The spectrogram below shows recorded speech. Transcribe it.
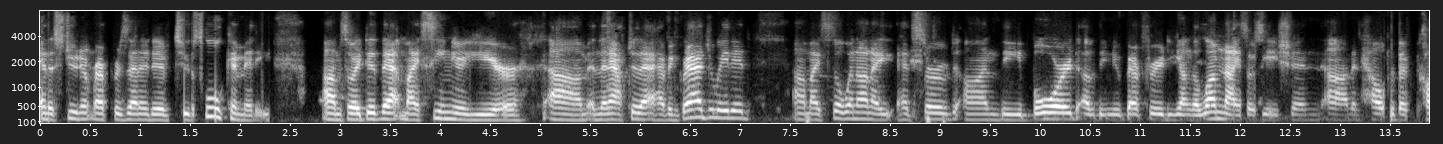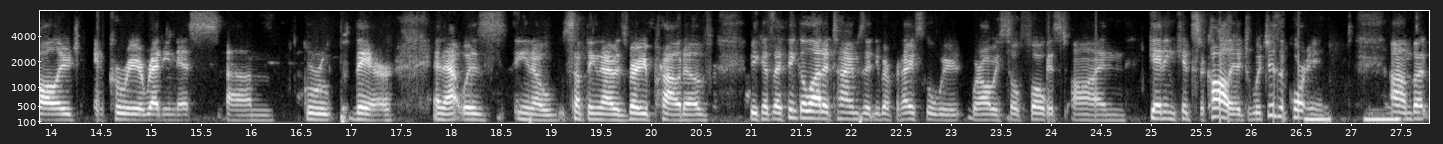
and the student representative to the school committee. Um, so I did that my senior year. Um, and then after that, having graduated, um, I still went on. I had served on the board of the New Bedford Young Alumni Association um, and helped with the college and career readiness um, group there. And that was you know something that i was very proud of because i think a lot of times at new bedford high school we're, we're always so focused on getting kids to college which is important. Um, but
